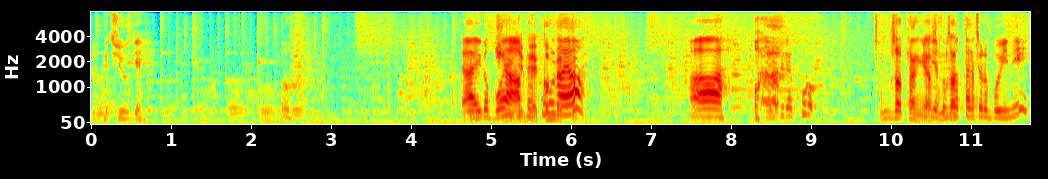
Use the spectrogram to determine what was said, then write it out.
연필 지우개 후. 야 이거 뭐야 앞에 코로나야? 아 연필에 코로 솜사탕이야. 이게 솜사탕. 솜사탕처럼 보이니?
